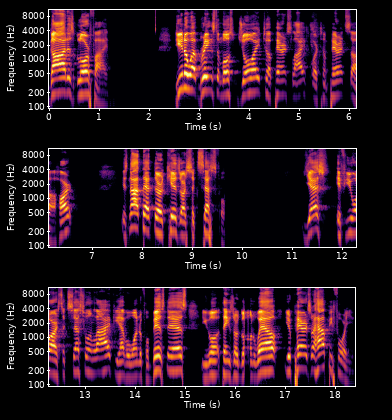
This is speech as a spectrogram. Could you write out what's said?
God is glorified. Do you know what brings the most joy to a parent's life or to a parent's uh, heart? It's not that their kids are successful. Yes, if you are successful in life, you have a wonderful business, you go, things are going well, your parents are happy for you.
